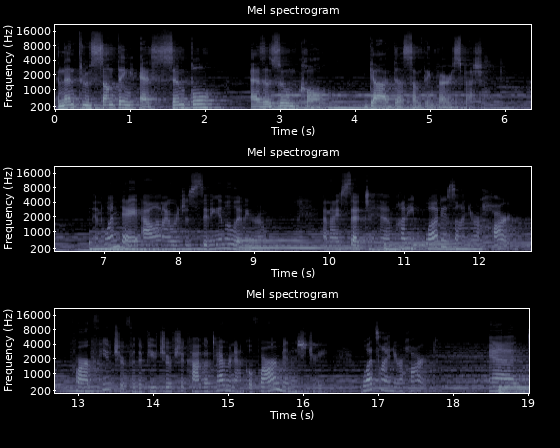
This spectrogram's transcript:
And then through something as simple as a Zoom call, God does something very special. And one day, Al and I were just sitting in the living room, and I said to him, Honey, what is on your heart for our future, for the future of Chicago Tabernacle, for our ministry? What's on your heart? And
